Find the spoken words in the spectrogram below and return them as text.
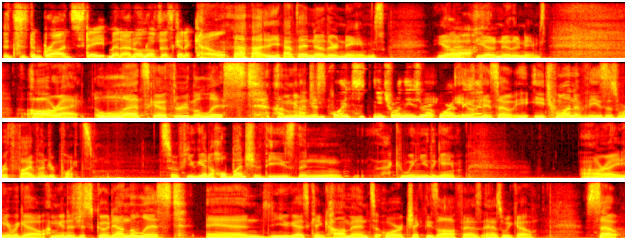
it's just a broad statement. I don't know if that's going to count. you have to know their names. You gotta Ah. you gotta know their names. All right, let's go through the list. I'm gonna just points is each one of these are worth? okay. again? So each one of these is worth 500 points. So if you get a whole bunch of these, then that could win you the game. All right, here we go. I'm gonna just go down the list, and you guys can comment or check these off as as we go. So,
